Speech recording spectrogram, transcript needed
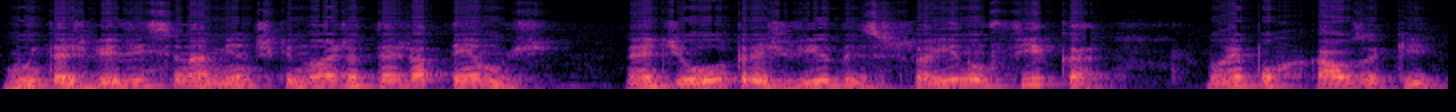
muitas vezes ensinamentos que nós até já temos, né, de outras vidas. Isso aí não fica, não é por causa que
